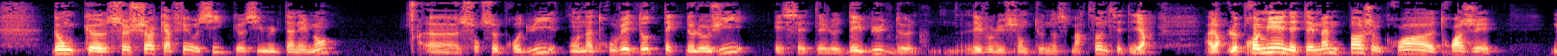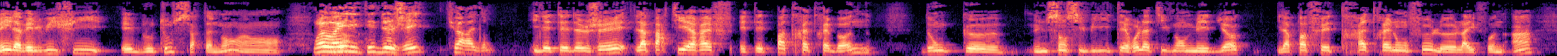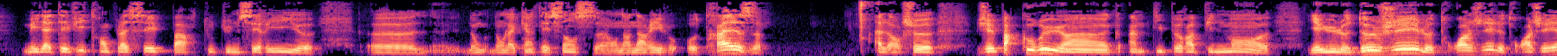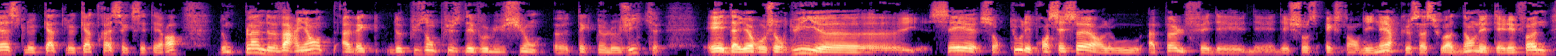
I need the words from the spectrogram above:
Donc euh, ce choc a fait aussi que simultanément, euh, sur ce produit, on a trouvé d'autres technologies et c'était le début de l'évolution de tous nos smartphones. C'est-à-dire, alors le premier n'était même pas, je crois, 3G, mais il avait le Wi-Fi et le Bluetooth certainement. En, ouais, ouais, il était 2G. Tu as raison il était de G. La partie RF était pas très très bonne, donc euh, une sensibilité relativement médiocre. Il n'a pas fait très très long feu l'iPhone 1, mais il a été vite remplacé par toute une série euh, euh, dont, dont, la quintessence, on en arrive au 13. Alors je j'ai parcouru un, petit peu rapidement, euh, il y a eu le 2G, le 3G, le 3GS, le 4, le 4S, etc. Donc plein de variantes avec de plus en plus d'évolutions euh, technologiques. Et d'ailleurs aujourd'hui, euh, c'est surtout les processeurs où Apple fait des, choses extraordinaires, que ce soit dans les téléphones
